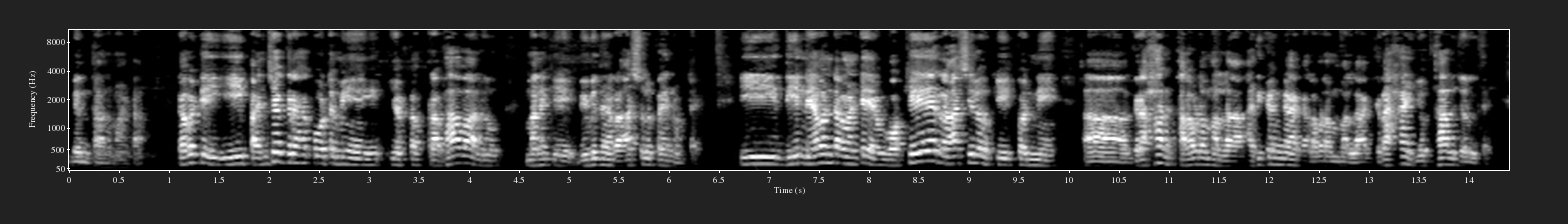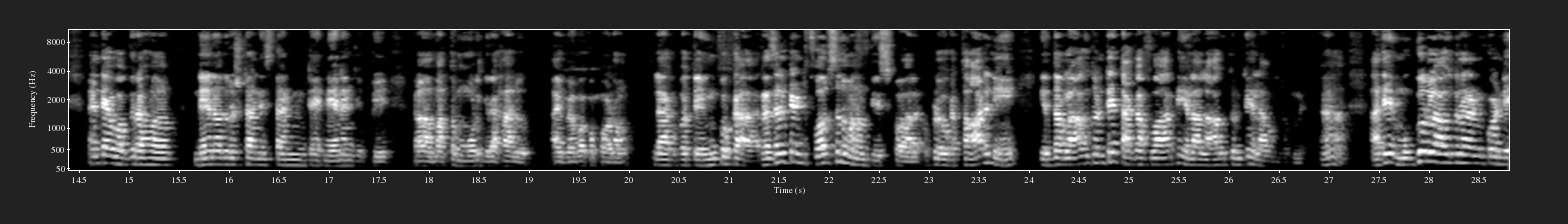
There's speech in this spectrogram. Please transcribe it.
వింత అనమాట కాబట్టి ఈ పంచగ్రహ కూటమి యొక్క ప్రభావాలు మనకి వివిధ రాశుల పైన ఉంటాయి. ఈ దీన్ని ఏమంటామంటే ఒకే రాశిలోకి కొన్ని గ్రహాలు కలవడం వల్ల అధికంగా కలవడం వల్ల గ్రహ యుద్ధాలు జరుగుతాయి. అంటే ఒక గ్రహం నేను అదృష్టాన్ని ఇస్తానంటే నేనని చెప్పి మొత్తం మూడు గ్రహాలు అవి ఇవ్వకపోవడం లేకపోతే ఇంకొక రిజల్టెంట్ ఫోర్స్ను మనం తీసుకోవాలి. ఇప్పుడు ఒక తాడుని ఇద్దరు లాగుతుంటే టగ్ ఆఫ్ వార్ని ఇలా లాగుతుంటే ఇలా ఉంటుంది. అదే ముగ్గురు లాగుతున్నారు అనుకోండి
